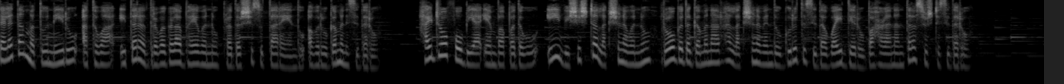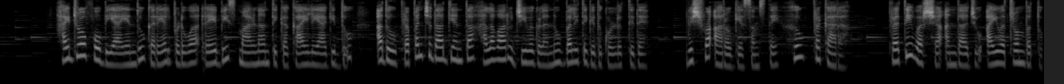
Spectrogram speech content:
ಸೆಳೆತ ಮತ್ತು ನೀರು ಅಥವಾ ಇತರ ದ್ರವಗಳ ಭಯವನ್ನು ಪ್ರದರ್ಶಿಸುತ್ತಾರೆ ಎಂದು ಅವರು ಗಮನಿಸಿದರು. ಹೈಡ್ರೋಫೋಬಿಯಾ ಎಂಬ ಪದವು ಈ ವಿಶಿಷ್ಟ ಲಕ್ಷಣವನ್ನು ರೋಗದ ಗಮನಾರ್ಹ ಲಕ್ಷಣವೆಂದು ಗುರುತಿಸಿದ ವೈದ್ಯರು ಬಹಳ ನಂತರ ಸೃಷ್ಟಿಸಿದರು. ಹೈಡ್ರೋಫೋಬಿಯಾ ಎಂದು ಕರೆಯಲ್ಪಡುವ ರೇಬಿಸ್ ಮಾರಣಾಂತಿಕ ಕಾಯಿಲೆಯಾಗಿದ್ದು, ಅದು ಪ್ರಪಂಚದಾದ್ಯಂತ ಹಲವಾರು ಜೀವಗಳನ್ನು ಬಲಿ ತೆಗೆದುಕೊಳ್ಳುತ್ತಿದೆ. ವಿಶ್ವ ಆರೋಗ್ಯ ಸಂಸ್ಥೆ ಹು ಪ್ರಕಾರ, ಪ್ರತಿ ವರ್ಷ ಅಂದಾಜು ಐವತ್ತೊಂಬತ್ತು,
